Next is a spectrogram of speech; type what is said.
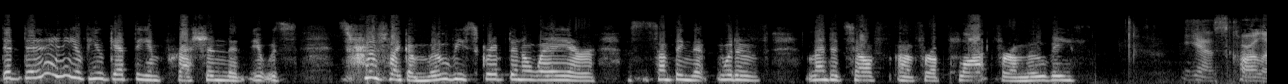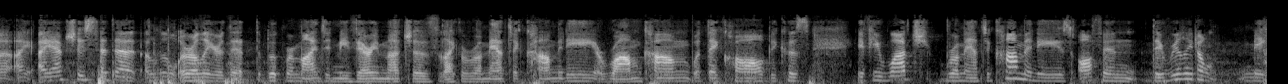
did did any of you get the impression that it was sort of like a movie script in a way or something that would have lent itself uh, for a plot for a movie Yes, Carla. I, I actually said that a little earlier that the book reminded me very much of like a romantic comedy, a rom com, what they call, because if you watch romantic comedies, often they really don't make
